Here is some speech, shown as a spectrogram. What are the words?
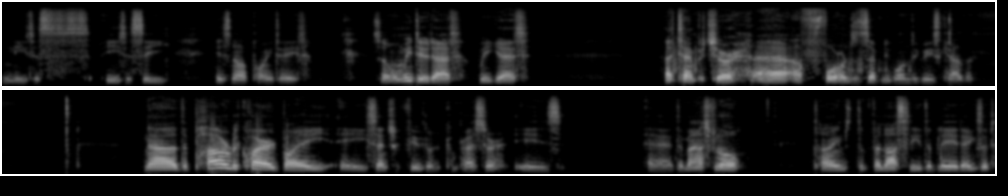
E to, e to C is 0.8. So when we do that, we get a temperature uh, of 471 degrees Kelvin. Now, the power required by a centrifugal compressor is uh, the mass flow times the velocity of the blade exit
